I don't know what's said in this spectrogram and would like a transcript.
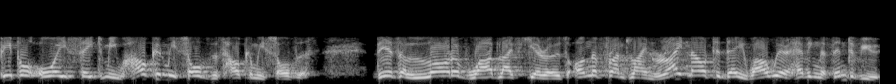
People always say to me, "How can we solve this? How can we solve this?" There's a lot of wildlife heroes on the front line right now today while we're having this interview.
